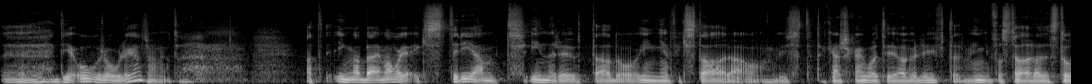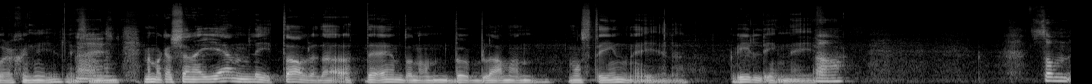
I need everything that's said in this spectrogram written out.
Eh, De är oroliga, tror jag heter. Att Ingmar Bergman var ju extremt inrutad och ingen fick störa. Och visst, det kanske kan gå till överdrifter. men Ingen får störa det stora geniet. Liksom. Men, men man kan känna igen lite av det där. Att det är ändå någon bubbla man måste in i eller vill in i. Ja. Som,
